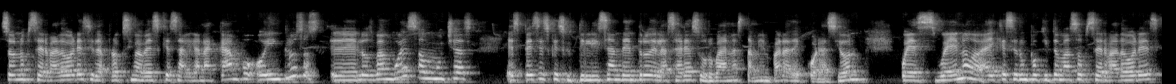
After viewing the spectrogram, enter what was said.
son observadores y la próxima vez que salgan a campo o incluso eh, los bambúes son muchas especies que se utilizan dentro de las áreas urbanas también para decoración, pues bueno, hay que ser un poquito más observadores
